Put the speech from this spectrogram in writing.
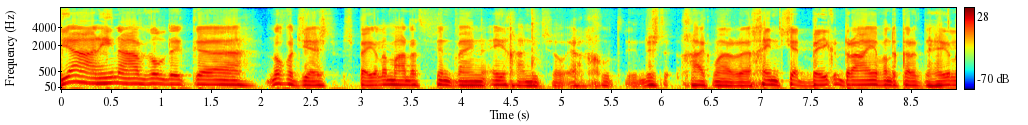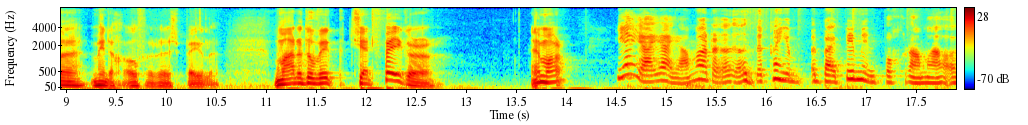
Ja, en hierna wilde ik eh, nog wat jazz spelen... maar dat vindt mijn ega niet zo erg goed. Dus ga ik maar eh, geen Chet Baker draaien... want daar kan ik de hele middag over eh, spelen. Maar dan doe ik Chet Faker. Hé Mar? Ja, ja, ja, ja. Maar daar kan je bij Pim in het programma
